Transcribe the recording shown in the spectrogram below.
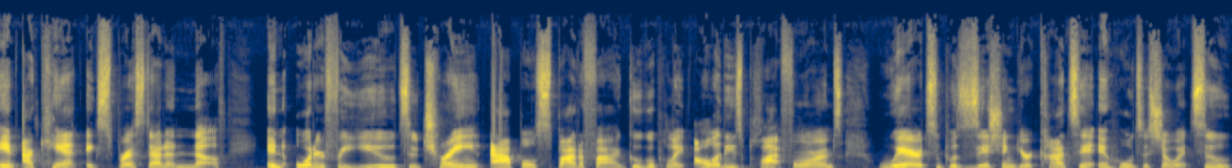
And I can't express that enough in order for you to train Apple, Spotify, Google Play, all of these platforms where to position your content and who to show it to,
